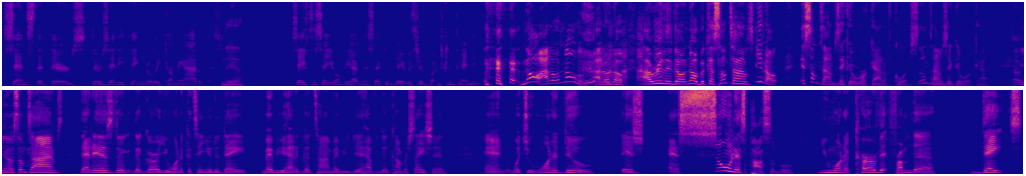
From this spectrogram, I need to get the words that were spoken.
sense that there's there's anything really coming out of this. Yeah. Safe to say you won't be having a second date with your brunch companion. no, I don't know. I don't know. I really don't know because sometimes, you know, it sometimes it can work out. Of course, sometimes it can work out. You know, sometimes that is the the girl you want to continue to date. Maybe you had a good time. Maybe you did have a good conversation, and what you want to do is as soon as possible, you want to curve it from the dates,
